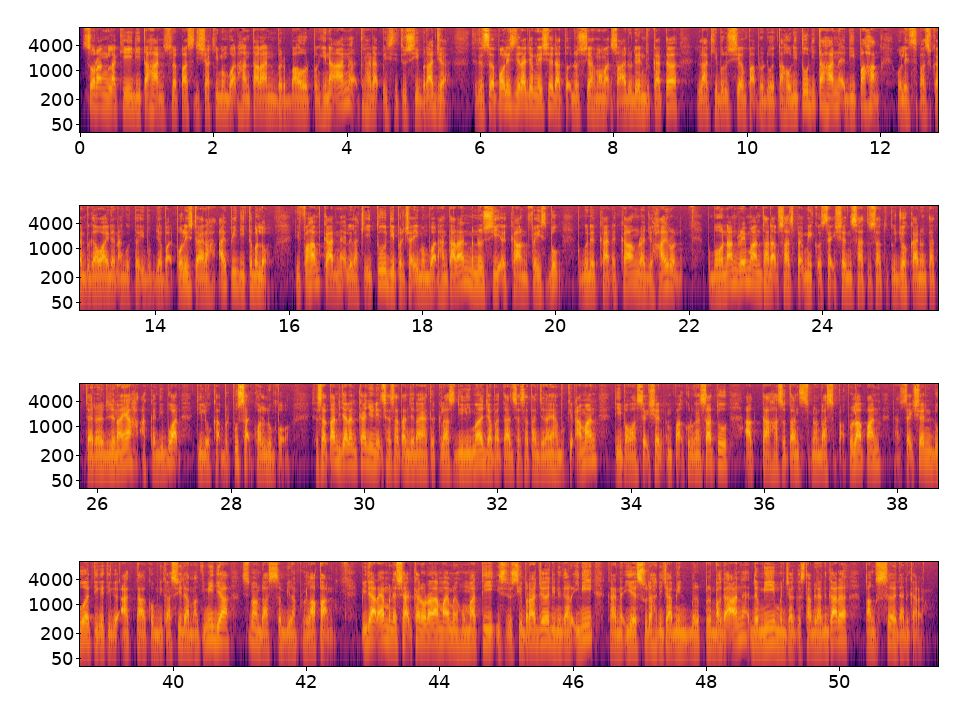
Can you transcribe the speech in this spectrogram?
Seorang lelaki ditahan selepas disyaki membuat hantaran berbaur penghinaan terhadap institusi beraja. Setiausaha Polis di Raja Malaysia Datuk Nur Syah Muhammad Saaduddin berkata lelaki berusia 42 tahun itu ditahan di Pahang oleh sepasukan pegawai dan anggota Ibu Pejabat Polis daerah IPD Temeloh. Difahamkan lelaki itu dipercayai membuat hantaran menerusi akaun Facebook menggunakan akaun Raja Hairun. Permohonan reman terhadap suspek mengikut Seksyen 117 Kanun Tata Jenayah akan dibuat di lokap berpusat Kuala Lumpur. Siasatan dijalankan unit siasatan jenayah terkelas D5 Jabatan Siasatan Jenayah Bukit Aman di bawah Seksyen 4-1 Akta Hasutan 1948 dan Seksyen 233 Akta Komunikasi dan Multimedia 1998. PDRM menasihatkan orang ramai menghormati institusi beraja di negara ini kerana ia sudah dijamin berperlembagaan demi menjaga stabilan negara, bangsa dan negara.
